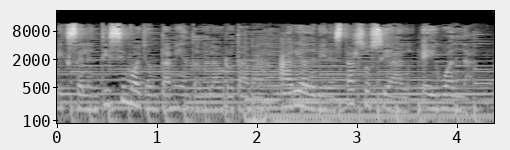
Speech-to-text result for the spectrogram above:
Excelentísimo Ayuntamiento de La Orotava, Área de Bienestar Social e Igualdad.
